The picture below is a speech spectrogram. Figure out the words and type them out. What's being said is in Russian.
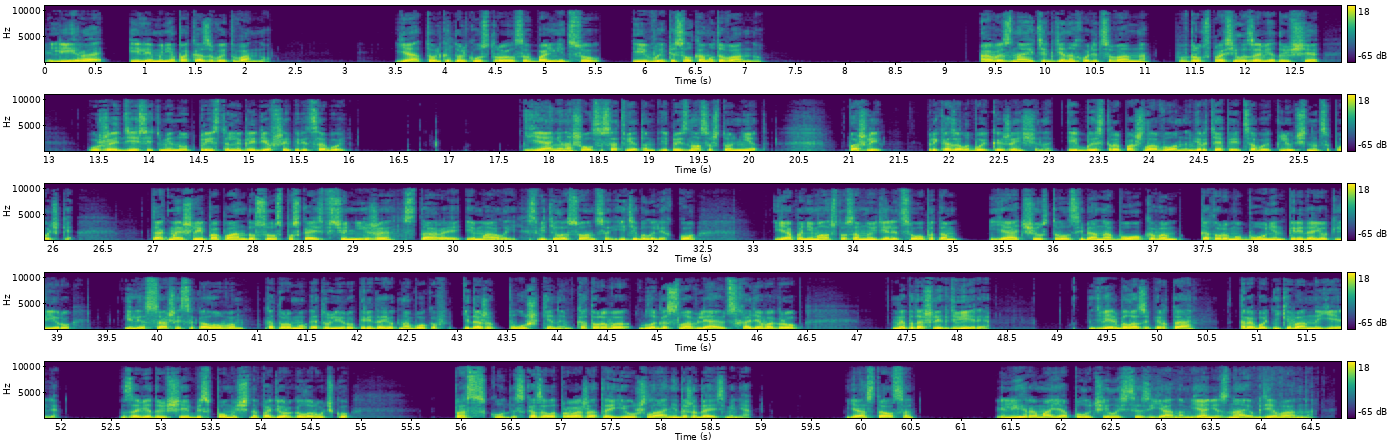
Лира или мне показывают ванну. Я только-только устроился в больницу и выписал кому-то ванну. «А вы знаете, где находится ванна?» — вдруг спросила заведующая, уже десять минут пристально глядевшая перед собой. Я не нашелся с ответом и признался, что нет. «Пошли», — приказала бойкая женщина, и быстро пошла вон, вертя перед собой ключ на цепочке. Так мы шли по пандусу, спускаясь все ниже, старое и малый. Светило солнце, идти было легко. Я понимал, что со мной делится опытом. Я чувствовал себя Набоковым, которому Бунин передает лиру, или Сашей Соколовым, которому эту лиру передает Набоков, и даже Пушкиным, которого благословляют, сходя в гроб — мы подошли к двери. Дверь была заперта, работники ванны ели. Заведующая беспомощно подергала ручку. «Паскуды», — сказала провожатая и ушла, не дожидаясь меня. Я остался. Лира моя получилась с изъяном. Я не знаю, где ванна.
